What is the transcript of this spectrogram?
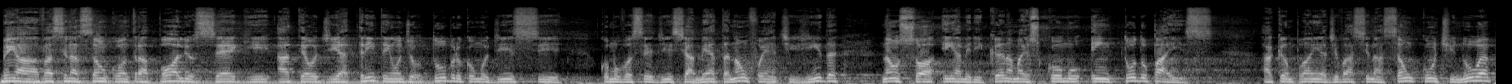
Bem, a vacinação contra a polio segue até o dia 31 de outubro, como disse, como você disse, a meta não foi atingida, não só em Americana, mas como em todo o país. A campanha de vacinação continua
